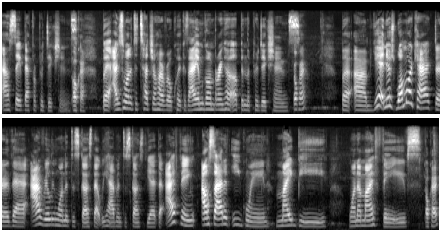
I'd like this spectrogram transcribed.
I'll save that for predictions. Okay. But I just wanted to touch on her real quick because I am going to bring her up in the predictions. Okay. But um, yeah, and there's one more character that I really want to discuss that we haven't discussed yet that I think outside of Egwene might be one of my faves, Okay.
